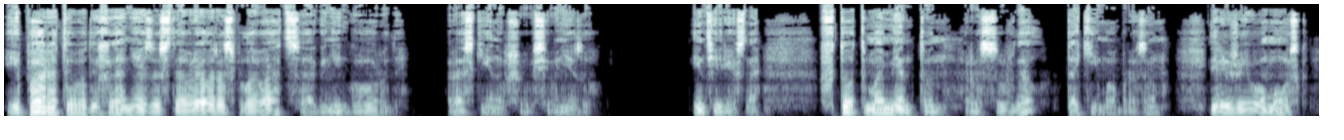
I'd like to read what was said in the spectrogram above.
и пар от его дыхания заставлял расплываться огни города, раскинувшегося внизу. Интересно, в тот момент он рассуждал таким образом? Или же его мозг —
